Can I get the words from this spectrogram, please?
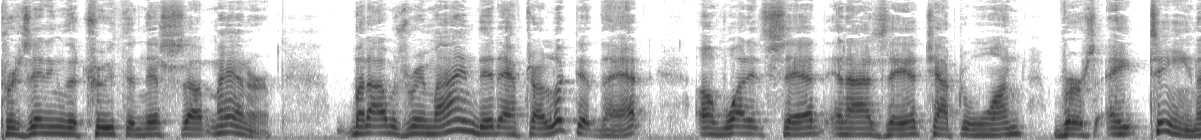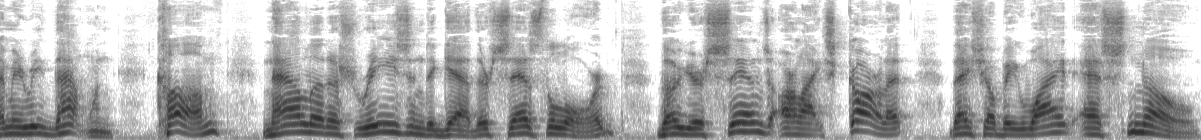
presenting the truth in this uh, manner. But I was reminded after I looked at that of what it said in Isaiah chapter 1, verse 18. Let me read that one. Come, now let us reason together, says the Lord. Though your sins are like scarlet, they shall be white as snow.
